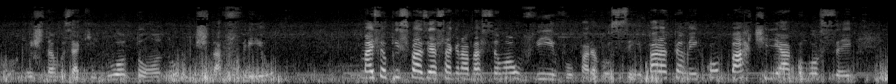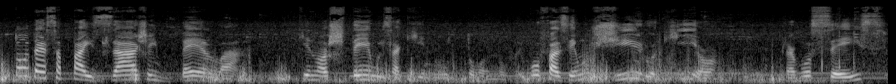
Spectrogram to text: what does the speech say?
porque estamos aqui do outono, está frio. Mas eu quis fazer essa gravação ao vivo para você, para também compartilhar com você toda essa paisagem bela que nós temos aqui no outono. Eu vou fazer um giro aqui, ó, para vocês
